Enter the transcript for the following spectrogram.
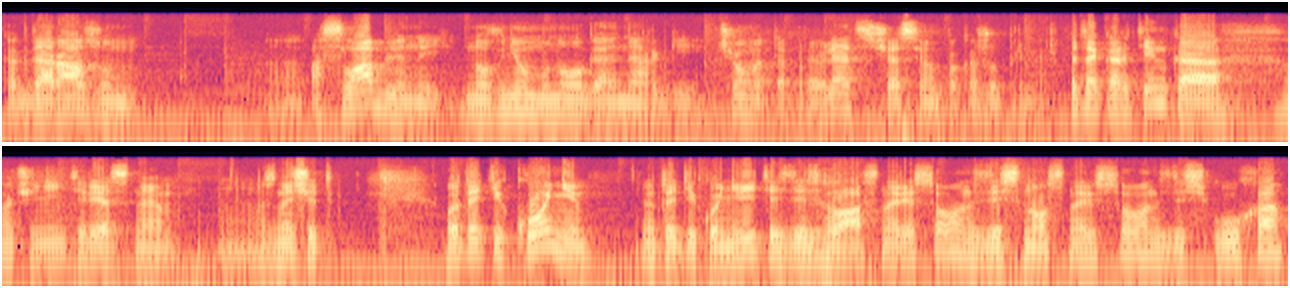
когда разум э, ослабленный, но в нем много энергии. В чем это проявляется? Сейчас я вам покажу пример. Эта картинка очень интересная. Значит, вот эти кони, вот эти кони, видите, здесь глаз нарисован, здесь нос нарисован, здесь ухо,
